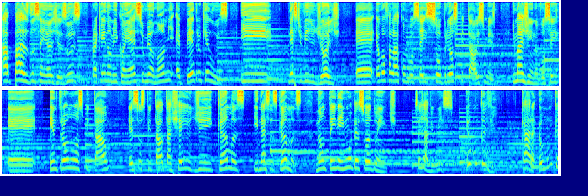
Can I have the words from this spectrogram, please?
A paz do Senhor Jesus. Para quem não me conhece, o meu nome é Pedro Queluz. E neste vídeo de hoje, é, eu vou falar com vocês sobre hospital, isso mesmo. Imagina, você é, entrou num hospital, esse hospital tá cheio de camas e nessas camas não tem nenhuma pessoa doente. Você já viu isso? Eu nunca vi. Cara, eu nunca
